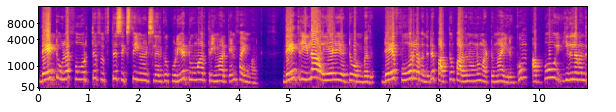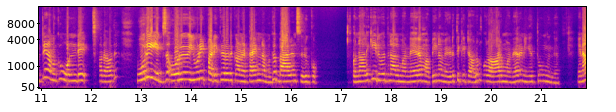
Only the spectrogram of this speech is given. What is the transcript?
day டூல ஃபோர்த்து ஃபிஃப்த்து சிக்ஸ்த் யூனிட்ஸ்ல இருக்கக்கூடிய two mark three mark and five mark day த்ரீல ஏழு எட்டு ஒன்பது. டே ஃபோர்ல வந்துட்டு பத்தும் பதினொன்னும் மட்டும்தான் இருக்கும். அப்போ இதுல வந்துட்டு நமக்கு ஒன் டே அதாவது ஒரு எக்ஸாம் ஒரு யூனிட் படிக்கிறதுக்கான டைம் நமக்கு பேலன்ஸ் இருக்கும். ஒரு நாளைக்கு இருபத்தி நாலு மணி நேரம் அப்படின்னு நம்ம எடுத்துக்கிட்டாலும் ஒரு ஆறு மணி நேரம் நீங்க தூங்குங்க. ஏன்னா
